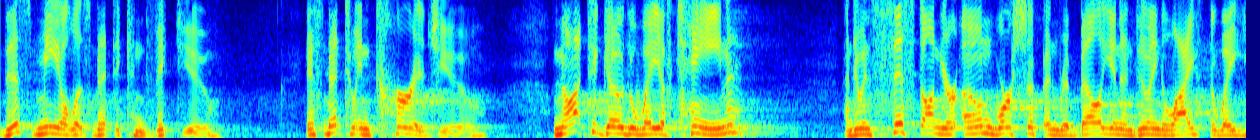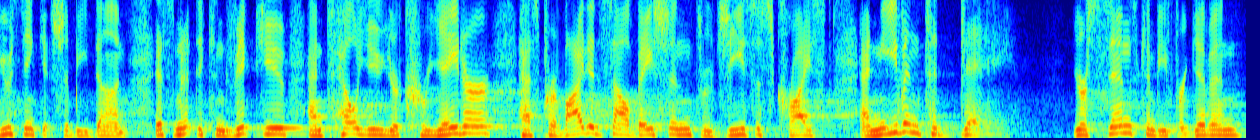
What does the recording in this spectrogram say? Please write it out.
this meal is meant to convict you. It's meant to encourage you not to go the way of Cain and to insist on your own worship and rebellion and doing life the way you think it should be done. It's meant to convict you and tell you your Creator has provided salvation through Jesus Christ. And even today, your sins can be forgiven.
